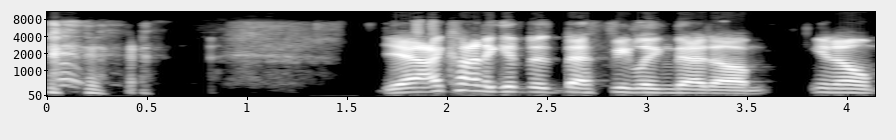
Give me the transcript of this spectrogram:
Yeah, I kind of get the, that feeling that um, you know,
